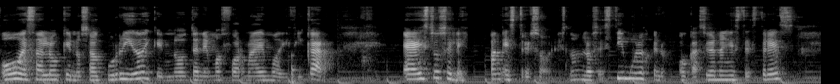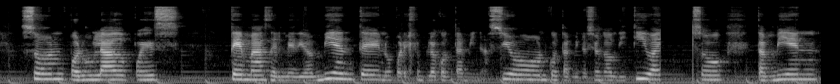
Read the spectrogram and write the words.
o es algo que nos ha ocurrido y que no tenemos forma de modificar. A esto se les llaman estresores, ¿no? Los estímulos que nos ocasionan este estrés son, por un lado, pues, temas del medio ambiente, ¿no? por ejemplo, contaminación, contaminación auditiva, eso, también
